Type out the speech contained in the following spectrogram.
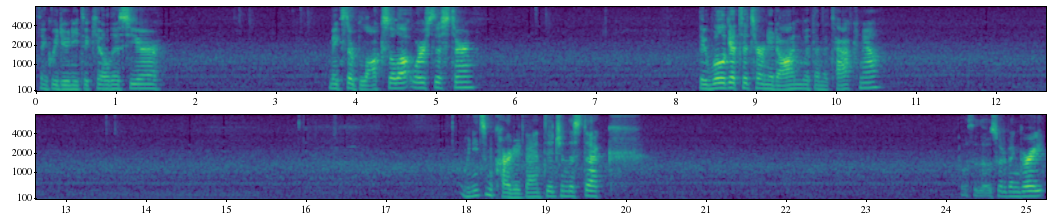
I think we do need to kill this here. Makes their blocks a lot worse this turn. They will get to turn it on with an attack now. We need some card advantage in this deck. Both of those would have been great.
